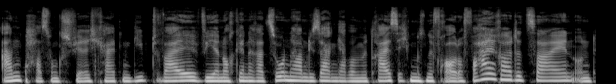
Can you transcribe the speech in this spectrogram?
Anpassungsschwierigkeiten gibt, weil wir noch Generationen haben, die sagen, ja, aber mit 30 muss eine Frau doch verheiratet sein und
